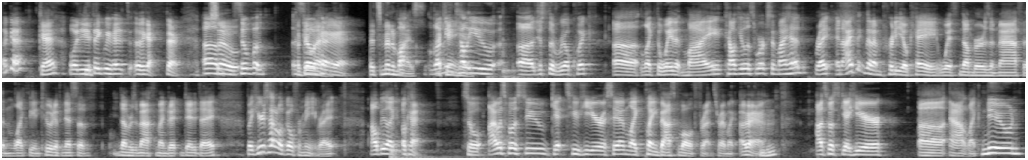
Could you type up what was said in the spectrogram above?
okay Okay. what do you think we've hit okay there. um, So- so but go so ahead. okay, okay. It's minimized. I Let me tell you uh, just the real quick, uh, like the way that my calculus works in my head, right? And I think that I'm pretty okay with numbers and math and like the intuitiveness of numbers and math in my day to day. But here's how it'll go for me, right? I'll be like, okay, so I was supposed to get to here. Say I'm like playing basketball with friends, right? I'm like, okay, Mm-hmm. I was supposed to get here uh, at like noon.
